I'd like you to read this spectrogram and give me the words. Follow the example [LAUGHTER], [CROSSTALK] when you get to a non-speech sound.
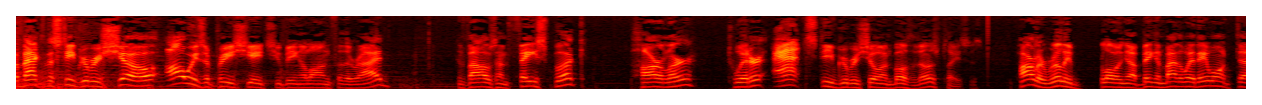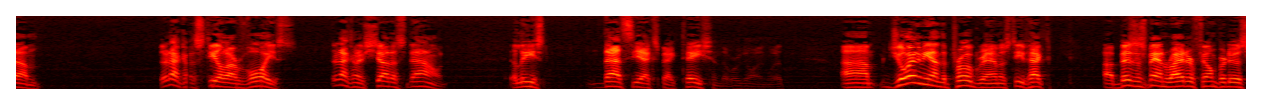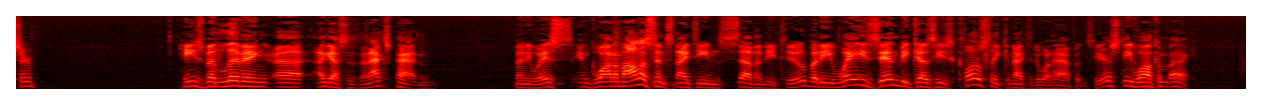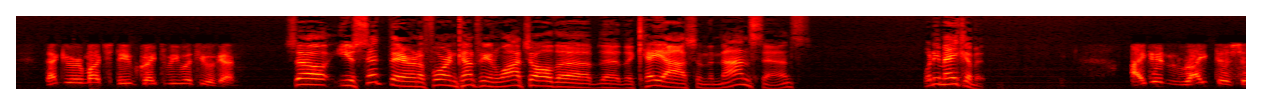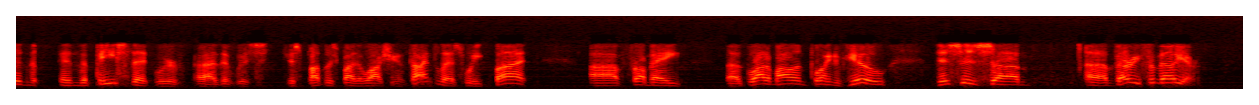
Welcome back to the Steve Gruber Show. Always appreciate you being along for the ride. You can follow us on Facebook, Parler, Twitter, at Steve Gruber Show on both of those places. Parler really blowing up big. And by the way, they won't, um, they're not going to steal our voice. They're not going to shut us down. At least that's the expectation that we're going with. Um, joining me on the program is Steve Hecht, a businessman, writer, film producer. He's been living, uh, I guess, as an expat in many ways, in Guatemala since 1972, but he weighs in because he's closely connected to what happens here. Steve, welcome back. Thank you very much, Steve. Great to be with you again. So you sit there in a foreign country and watch all the, the, the chaos and the nonsense. What do you make of it? I didn't write this in the in the piece that were uh, that was just published by the Washington Times last week, but uh, from a, a, Guatemalan point of view, this is um, uh, very familiar.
